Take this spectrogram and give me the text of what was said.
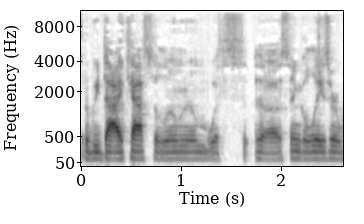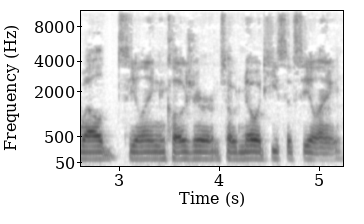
It'll be die cast aluminum with uh, single laser weld sealing enclosure, so no adhesive sealing,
